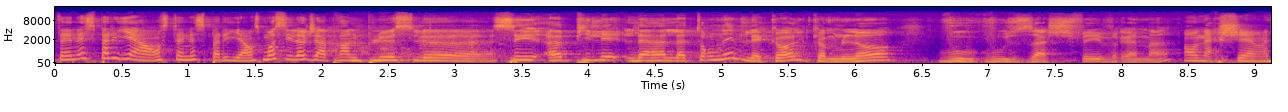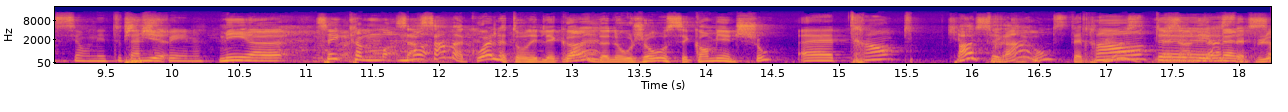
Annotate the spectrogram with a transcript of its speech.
C'était une expérience, c'était une expérience. Moi, c'est là que j'apprends le plus, là. C'est euh, puis les- la, la tournée de l'école, comme là, vous vous achevez vraiment? On achève, hein, si on est tout Puis, achevé, euh, là. mais euh, tu sais comme moi, Ça ressemble à quoi, la tournée de l'école Ouais. de nos jours? C'est combien de shows? Euh, 30. Ah, c'est gros? C'était 30, plus. Mais dans les euh, plus.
